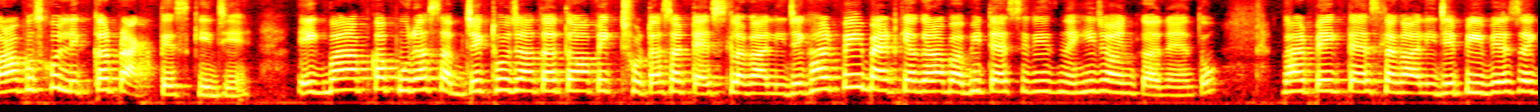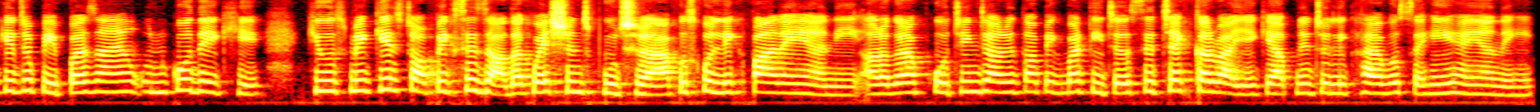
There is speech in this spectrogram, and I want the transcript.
और आप उसको लिखकर प्रैक्टिस कीजिए। एक बार आपका पूरा सब्जेक्ट हो जाता है तो आप एक छोटा सा टेस्ट लगा लीजिए। घर पे ही बैठ के अगर आप अभी टेस्ट सीरीज़ नहीं ज्वाइन कर रहे हैं तो घर पे एक टेस्ट लगा लीजिए। प्रीवियस ईयर के जो पेपर्स आए हैं, उनको देखिए कि उसमें किस टॉपिक से ज़्यादा क्वेश्चन पूछ रहा है। आप उसको लिख पा रहे हैं या नहीं? और अगर आप कोचिंग जा रहे हैं तो आप एक बार टीचर से चेक करवाइए कि आपने जो लिखा है वो सही है या नहीं।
